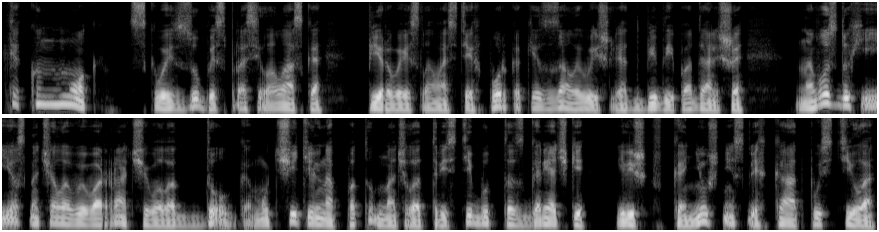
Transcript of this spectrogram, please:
«Как он мог?» – сквозь зубы спросила Ласка. Первые слова с тех пор, как из зала вышли от беды подальше. На воздухе ее сначала выворачивало долго, мучительно, потом начала трясти, будто с горячки, и лишь в конюшне слегка отпустила.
